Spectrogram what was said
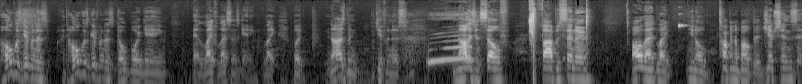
Hove was giving us Hov was giving us dope boy game and life lessons game. Like, but Nas been giving us knowledge and self, five percenter, all that. Like, you know, talking about the Egyptians and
